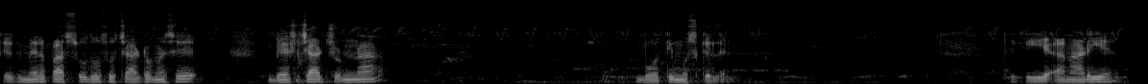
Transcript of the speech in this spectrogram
क्योंकि मेरे पास सौ, दो सौ चार्टों में से बेस्ट चार्ट चुनना बहुत ही मुश्किल है। ठीक है, ये अनाड़ी है।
